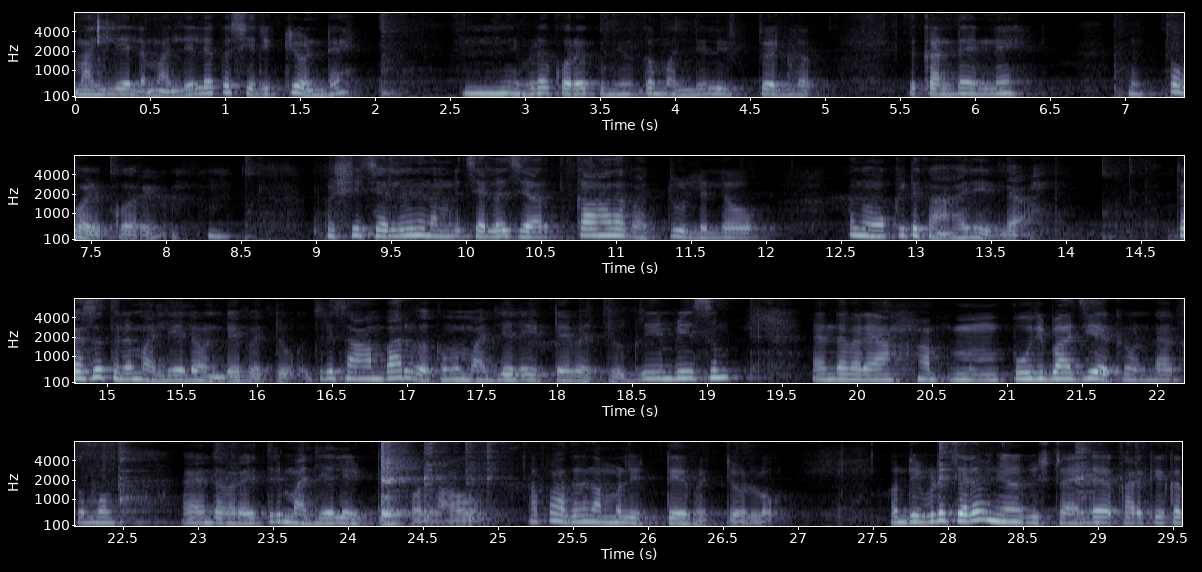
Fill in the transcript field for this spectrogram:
മല്ലിയില. മല്ലിയിലൊക്കെ ശരിക്കും ഉണ്ടേ. ഇവിടെ കുറേ കുഞ്ഞുങ്ങൾക്ക് മല്ലിയില ഇഷ്ടമല്ല. ഇത് കണ്ട് എന്നെ മുപ്പ വഴക്ക് പറയും. പക്ഷേ ചിലതിന് നമ്മൾ ചിലത് ചേർക്കാതെ പറ്റില്ലല്ലോ. അത് നോക്കിയിട്ട് കാര്യമില്ല. രസത്തിന് മല്ലിയില ഉണ്ടേ പറ്റൂ. ഇത്തിരി സാമ്പാർ വെക്കുമ്പോൾ മല്ലിയില ഇട്ടേ പറ്റൂ. ഗ്രീൻ പീസും എന്താ പറയുക പൂരിബാജിയൊക്കെ ഉണ്ടാക്കുമ്പം എന്താ പറയുക ഇത്തിരി മല്ലിയില ഇട്ടേ കൊള്ളാവൂ. അപ്പോൾ അതിന് നമ്മൾ ഇട്ടേ പറ്റുള്ളൂ. അതുകൊണ്ട് ഇവിടെ ചില കുഞ്ഞുങ്ങൾക്ക് ഇഷ്ടമാണ് എന്റെ കറിക്കൊക്കെ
